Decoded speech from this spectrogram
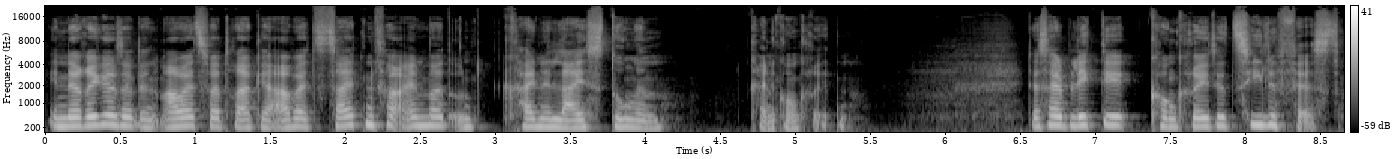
In der Regel sind im Arbeitsvertrag ja Arbeitszeiten vereinbart und keine Leistungen, keine konkreten. Deshalb leg dir konkrete Ziele fest.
